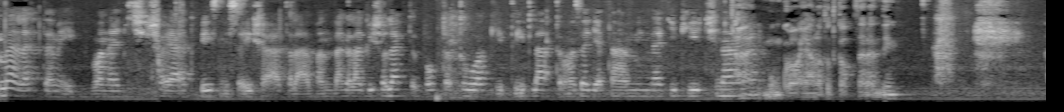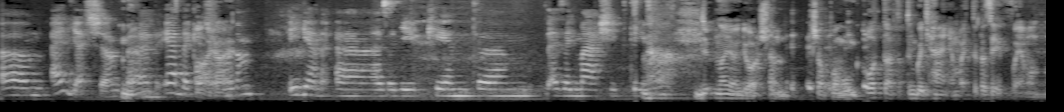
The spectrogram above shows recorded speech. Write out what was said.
mellette még van egy saját biznisze is általában, legalábbis a legtöbb oktató, akit itt láttam az egyetem, mindegyik így csinál. Hány munkaajánlatot kaptál eddig? Um, egyet sem. Nem? Érdekes mondom. Igen, ez egyébként ez egy másik téma. Nagyon gyorsan csapongunk. Ott tartottunk, hogy hányan vagytok az évfolyamon.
